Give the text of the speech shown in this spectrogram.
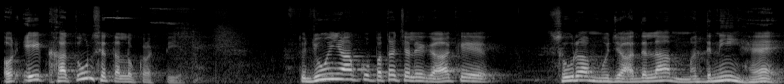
اور ایک خاتون سے تعلق رکھتی ہے۔ تو جو ہی آپ کو پتہ چلے گا کہ سورہ مجادلہ مدنی ہے،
